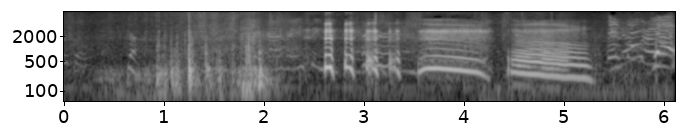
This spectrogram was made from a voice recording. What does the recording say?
Or both. Yeah.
